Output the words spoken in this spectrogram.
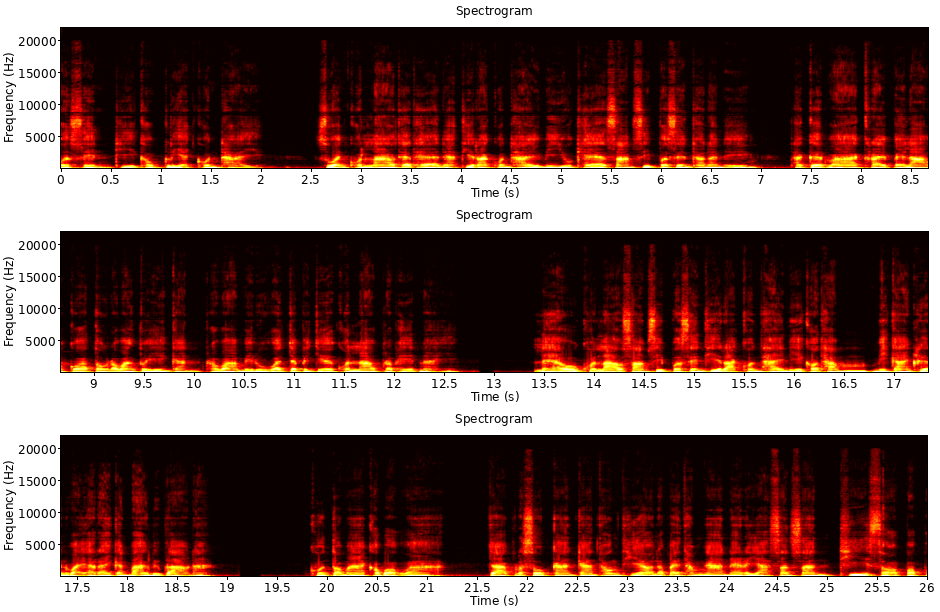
70%ที่เขาเกลียดคนไทย ส่วนคนลาวแท้ๆเนี่ยที่รักคนไทยมีอยู่แค่ 30%เท่านั้นเอง ถ้าเกิดว่าใครไปลาวก็ต้องระวังตัวเองกัน เพราะว่าไม่รู้ว่าจะไปเจอคนลาวประเภทไหน แล้วคนลาว 30%ที่รักคนไทยนี่เขาทำมีการเคลื่อนไหวอะไรกันบ้างหรือเปล่านะ คนต่อมาเขาบอกว่าจากประสบการณ์การท่องเที่ยวและไปทำงานในระยะสั้น ๆ ที่สปป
